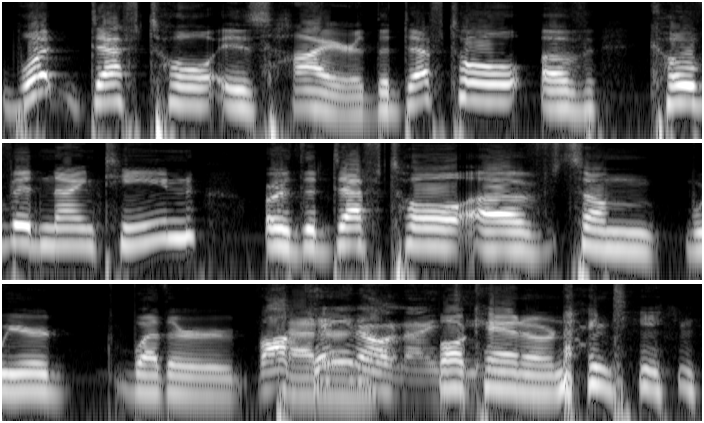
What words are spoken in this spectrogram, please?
What death toll is higher, the death toll of COVID nineteen or the death toll of some weird weather Volcano pattern? 19. Volcano nineteen.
